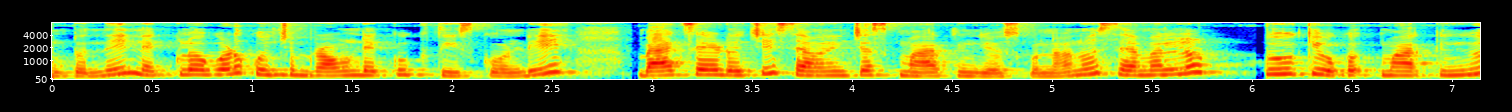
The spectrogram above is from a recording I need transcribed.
ఉంటుంది. నెక్లో కూడా కొంచెం రౌండ్ ఎక్కువ తీసుకోండి. బ్యాక్ సైడ్ వచ్చి సెవెన్ ఇంచెస్కి మార్కింగ్ చేసుకున్నాను. సెవెన్లో టూకి ఒక మార్కింగ్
